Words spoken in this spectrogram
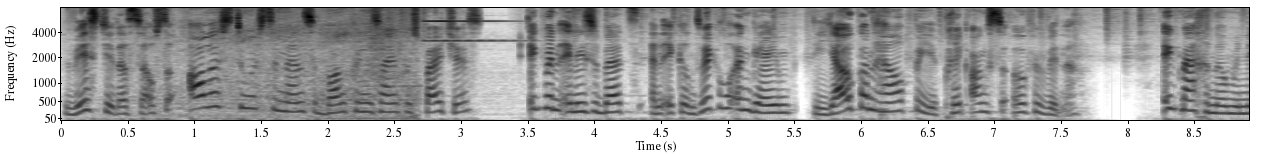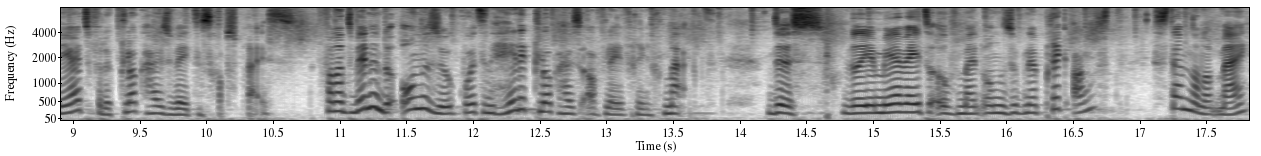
Wist je dat zelfs de allerstoerste mensen bang kunnen zijn voor spuitjes? Ik ben Elisabeth en ik ontwikkel een game die jou kan helpen je prikangst te overwinnen. Ik ben genomineerd voor de Klokhuis Wetenschapsprijs. Van het winnende onderzoek wordt een hele klokhuisaflevering gemaakt. Dus wil je meer weten over mijn onderzoek naar prikangst? Stem dan op mij.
